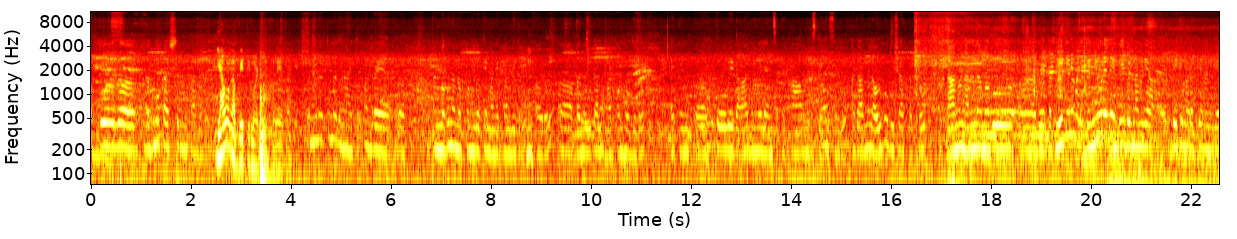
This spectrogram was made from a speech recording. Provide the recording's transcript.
ಅಪ್ಪು ಅವ್ರ ನಗುಮುಖ ಅಷ್ಟೇ ನನಗೆ ಕಾಣೋದು ಯಾವಾಗ ಭೇಟಿ ಮಾಡಿದ್ರು ಕೊನೆಯದಾಗಿ? ಕೊನೆಯದಾಗಿ ತುಂಬ ದಿನ ಆಯಿತು. ಅಂದರೆ ನನ್ನ ಮಗುನ ನೋಡ್ಕೊಂಡು ಹೋಗೋಕ್ಕೆ ಮನೆಗೆ ಬಂದಿದ್ದರು ಅವರು. ಬಂದು ಊಟ ಎಲ್ಲ ಮಾಡ್ಕೊಂಡು ಹೋಗಿದ್ರು. ಐ ಥಿಂಕ್ ಕೋವಿಡ್ ಆದಮೇಲೆ ಅನಿಸುತ್ತೆ ಆ ಒಂದು ಸ್ಟೇಟಸಲ್ಲಿ ಅದಾದಮೇಲೆ ಅವ್ರಿಗೂ ಹುಷಾರು ತಪ್ಪು ನಾನು ನನ್ನ ಮಗು ಅದು ಅಂತ ಭೇಟಿನೇ ಮಾಡಿ ಬೆಂಗಳೂರಲ್ಲೇ ಇದ್ವಿ ಬಟ್ ನನಗೆ ಭೇಟಿ ಮಾಡೋಕ್ಕೆ ನನಗೆ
